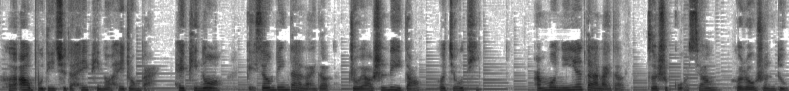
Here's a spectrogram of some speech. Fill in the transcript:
和奥布地区的黑皮诺黑中白。黑皮诺给香槟带来的主要是力道和酒体，而莫尼耶带来的则是果香和柔顺度。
